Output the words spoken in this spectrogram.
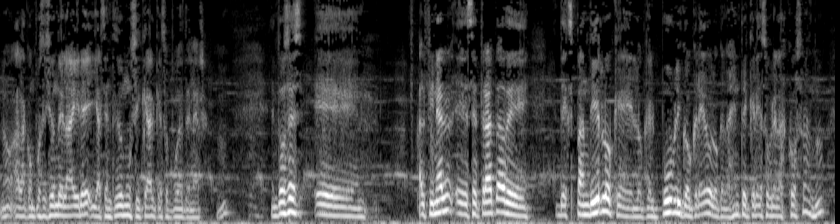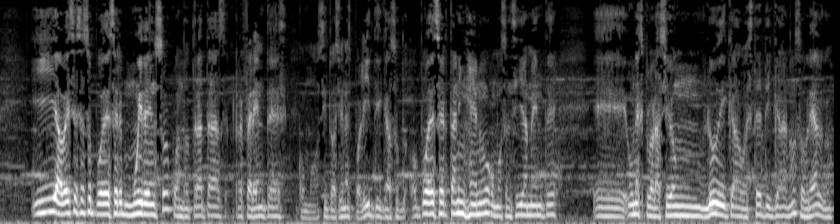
¿no? a la composición del aire y al sentido musical que eso puede tener. Entonces, eh, al final eh, se trata de, de, expandir lo que, lo que el público cree o lo que la gente cree sobre las cosas, ¿no? Y a veces eso puede ser muy denso cuando tratas referentes como situaciones políticas o, puede ser tan ingenuo como sencillamente eh, una exploración lúdica o estética ¿no? sobre algo.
